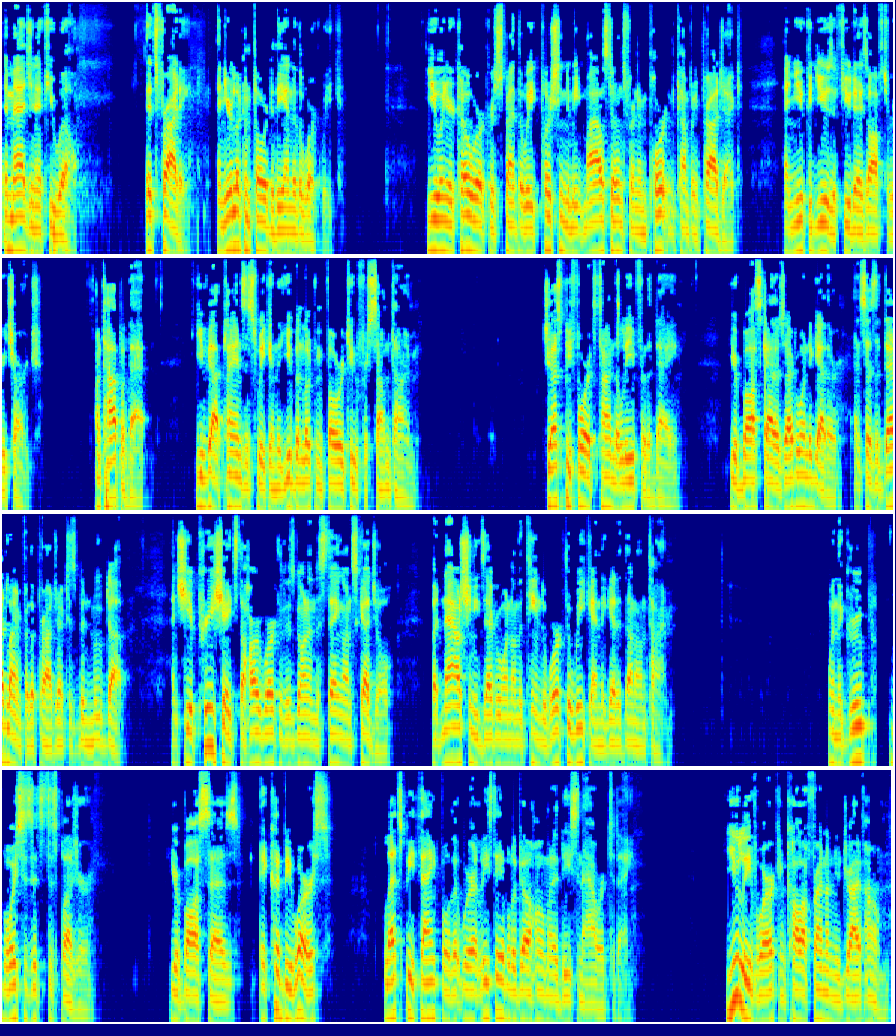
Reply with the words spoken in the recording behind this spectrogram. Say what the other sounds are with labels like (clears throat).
Imagine, if you will, it's Friday and you're looking forward to the end of the work week. You and your coworkers spent the week pushing to meet milestones for an important company project, and you could use a few days off to recharge. On top of that, you've got plans this weekend that you've been looking forward to for some time. Just before it's time to leave for the day, your boss gathers everyone together and says the deadline for the project has been moved up, and she appreciates the hard work that has gone into staying on schedule but now she needs everyone on the team to work the weekend to get it done on time. When the group voices its displeasure, your boss says, It could be worse. Let's be thankful that we're at least able to go home at a decent hour today. You leave work and call a friend on your drive home.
